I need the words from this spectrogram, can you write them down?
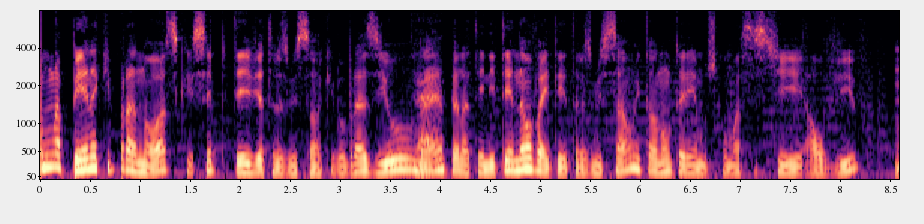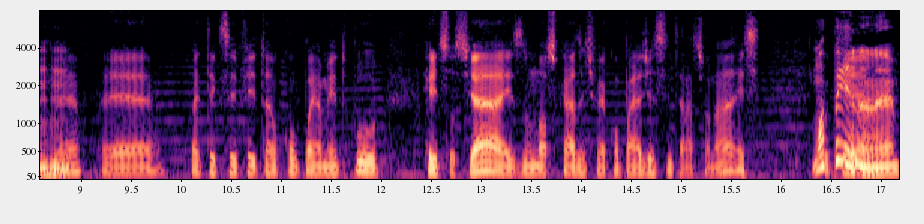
uma pena que para nós, que sempre teve a transmissão aqui pro Brasil, é. né? Pela TNT, não vai ter transmissão, então não teremos como assistir ao vivo, uhum. né? É, vai ter que ser feito acompanhamento por redes sociais, no nosso caso a gente vai acompanhar agências internacionais. Uma pena, né?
